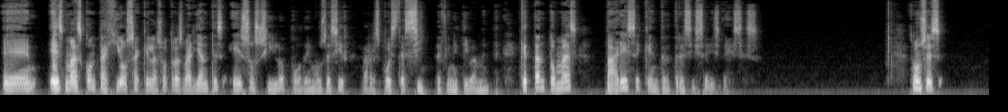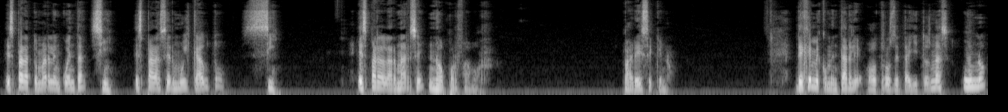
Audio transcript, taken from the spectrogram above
¿Es más contagiosa que las otras variantes? Eso sí lo podemos decir. La respuesta es sí, definitivamente. ¿Qué tanto más? Parece que entre tres y seis veces. Entonces, ¿es para tomarla en cuenta? Sí. ¿Es para ser muy cauto? Sí. ¿Es para alarmarse? No, por favor. Parece que no. Déjeme comentarle otros detallitos más. Uno,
